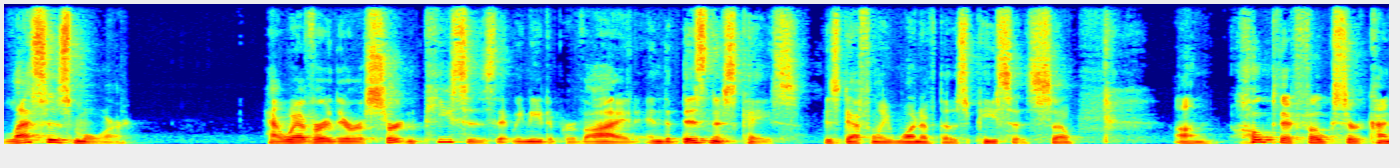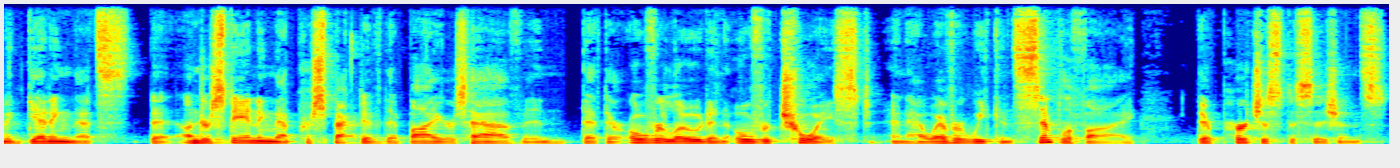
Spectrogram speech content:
Less is more. However, there are certain pieces that we need to provide, and the business case is definitely one of those pieces. So, um, hope that folks are kind of getting that's that understanding that perspective that buyers have, and that they're overloaded and overchoiced, and however we can simplify their purchase decisions,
